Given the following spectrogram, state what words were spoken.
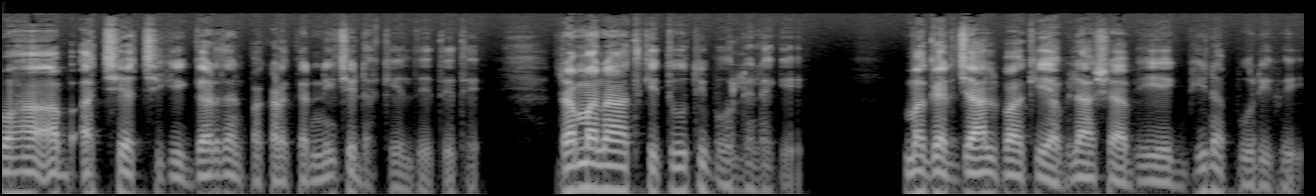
वहाँ अब अच्छी अच्छी की गर्दन पकड़कर नीचे ढकेल देते थे। रमानाथ की तूती बोलने लगे। मगर जालपा की अभिलाषा भी एक भी न पूरी हुई।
